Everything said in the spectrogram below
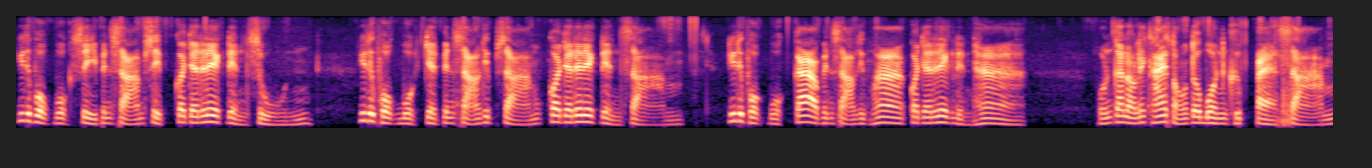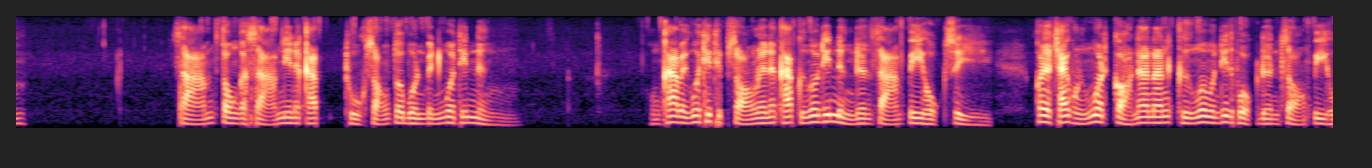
ยี่สิบหกบวกสี่เป็นสามสิบก็จะได้เลขเด่นศูนย์ยี่สิบหกบวกเจ็ดเป็นสามสิบสามก็จะได้เลขเด่นสามยี่สิบหกบวกเก้าเป็นสามสิบห้าก็จะได้เลขเด่นห้าผลการออกเลขท้ายสองตัวบนคือแปดสามสามตรงกับสามนี่นะครับ ถูกสองตัวบนเป็นงวดที่หนึ่งผมค่าเป็นงวดที่สิบสองเลยนะครับ คืองวดที่หนึ่งเดือนสามปีหกสี่ ก็จะใช้ผลงวดก่อนหน้านั้น คืองวดวันที่ 16 เดือน 2 ปี 64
